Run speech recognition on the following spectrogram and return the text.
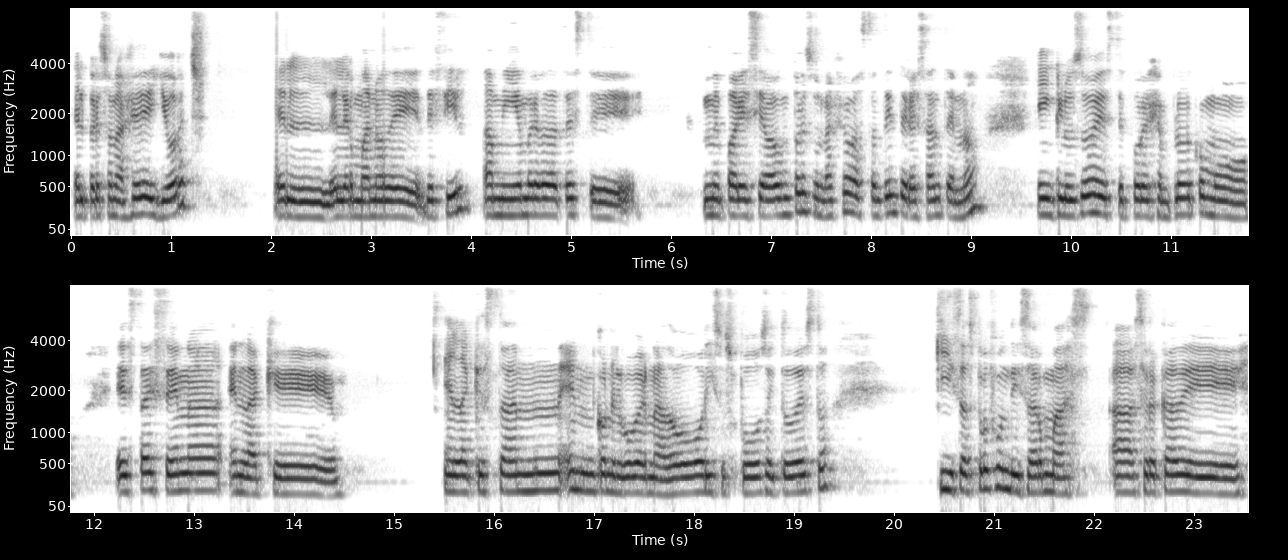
el personaje de George, el, el hermano de, de Phil. A mí en verdad este, me parecía un personaje bastante interesante, ¿no? E incluso este, por ejemplo, como esta escena en la que en la que están en, con el gobernador y su esposa y todo esto, quizás profundizar más acerca de,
